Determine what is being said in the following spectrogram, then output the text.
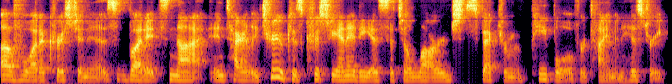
of what a Christian is, but it's not entirely true because Christianity is such a large spectrum of people over time and history.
